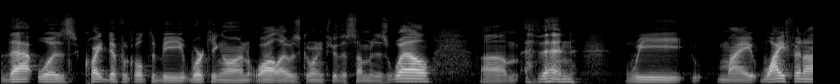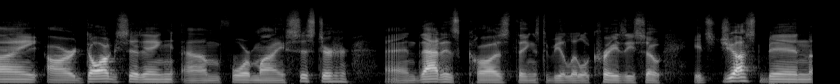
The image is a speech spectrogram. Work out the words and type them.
that was quite difficult to be working on while I was going through the summit as well. Um, then we my wife and I are dog sitting um, for my sister, and that has caused things to be a little crazy. So it's just been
